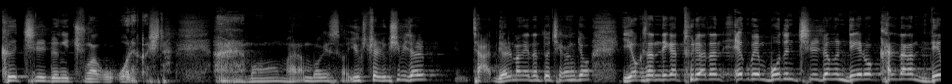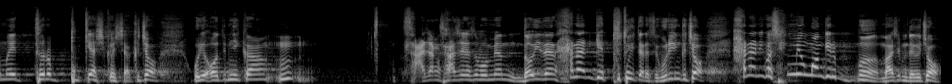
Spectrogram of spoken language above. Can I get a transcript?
그 질병이 중하고 오래 것이다. 아, 뭐 말하면 뭐겠어. 60절, 62절. 자, 멸망에던 또 재앙죠. 여기서 내가 두려워하던 애굽의 모든 질병을 내로 가져다가 내 몸에 들어 붙게 하실 것이다. 그죠? 우리 어딥니까? 음? 4장 4절에서 보면 너희들은 하나님께 붙어 있다 그랬어요. 우리는 그죠? 하나님과 생명 관계를 어, 맞으면 돼. 그죠?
